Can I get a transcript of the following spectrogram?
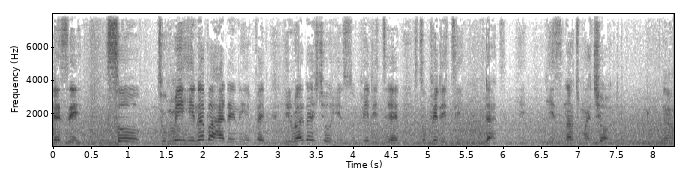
They see. So, to me, he never had any effect. He rather show his stupidity, stupidity that he, he's not matured. No,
